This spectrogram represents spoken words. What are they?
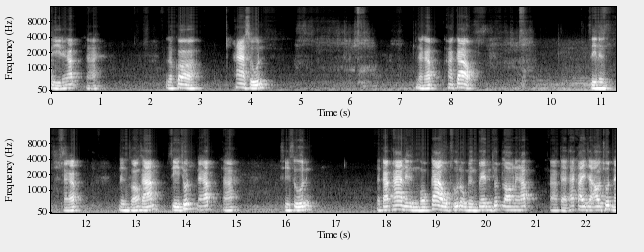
สี่นะครับนะแล้วก็ห้าศูนย์นะครับห้าเก้าสี่หนึ่งนะครับหนึ่งสองสามสี่ชุดนะครับนะสี่ศูนย์นะครับห้าหนึ่งหกเก้าหกศูนย์หกหนึ่งเป็นชุดรองนะครับอ่าแต่ถ้าใครจะเอาชุดไหน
